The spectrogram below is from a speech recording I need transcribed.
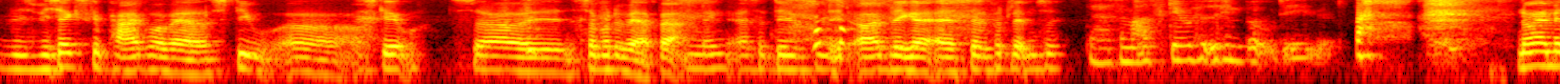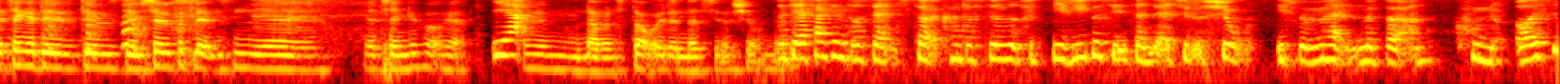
hvis, hvis jeg ikke skal pege på at være stiv og, og skæv, så, øh, så må det være børnene, ikke? Altså det er sådan et øjeblik af, selvforglemmelse. Der er så meget skævhed i din bog, det er vildt. Nå, jamen, jeg tænker, det, det, er, jo, det er jo selvforglemmelsen, jeg, jeg tænker på her, Ja, øhm, når man står i den der situation. men det er faktisk interessant, støj kontra stillhed, fordi lige præcis den der situation i svømmehallen med børn, kunne også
